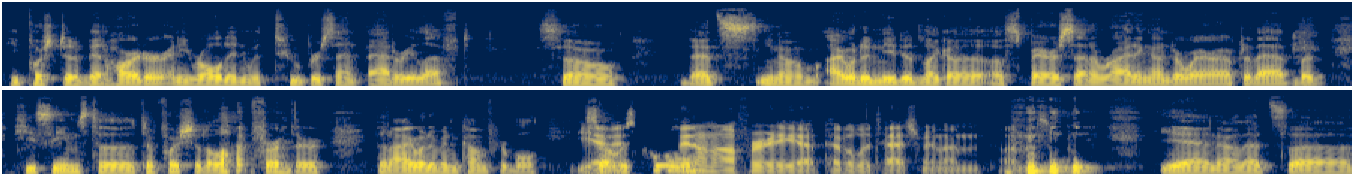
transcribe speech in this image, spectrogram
he pushed it a bit harder and he rolled in with 2% battery left. So that's, you know, I would have needed like a, a, spare set of riding underwear after that, but he seems to, to push it a lot further than I would have been comfortable. Yeah, so it was cool. They don't offer a uh, pedal attachment on, on this one. yeah, no, that's, uh,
